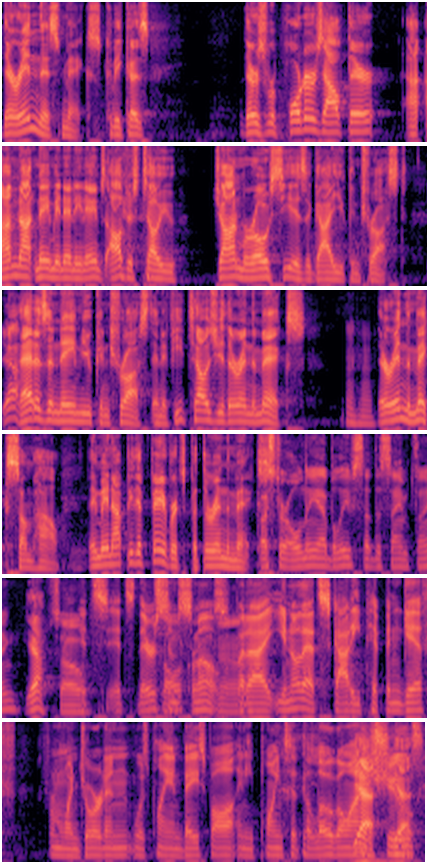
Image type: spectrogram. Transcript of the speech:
they're in this mix because there's reporters out there. I- I'm not naming any names. I'll just tell you, John Morosi is a guy you can trust. Yeah. that is a name you can trust. And if he tells you they're in the mix, mm-hmm. they're in the mix somehow. They may not be the favorites, but they're in the mix. Buster Olney, I believe, said the same thing. Yeah. So It's it's there's all some across. smoke, but I you know that Scottie Pippen gif from when Jordan was playing baseball and he points at the logo on Yes, his shoe yes,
